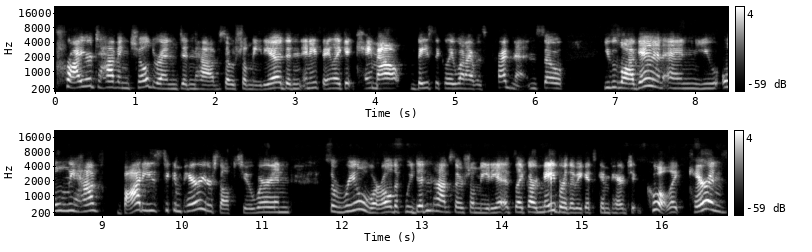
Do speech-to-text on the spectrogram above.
prior to having children didn't have social media didn't anything like it came out basically when i was pregnant. And so you log in and you only have bodies to compare yourself to. Where in the real world. If we didn't have social media it's like our neighbor that we get to compare to. Cool. Like karen's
